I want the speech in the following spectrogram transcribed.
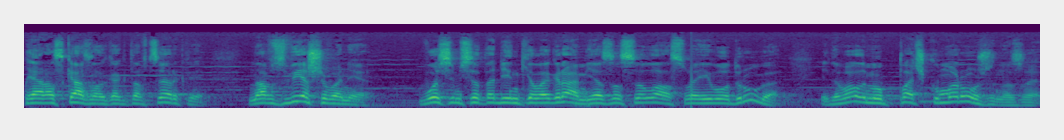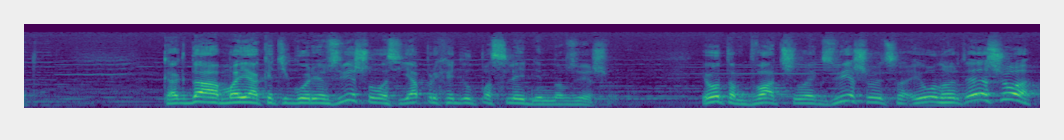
я рассказывал как-то в церкви, на взвешивание 81 килограмм я засылал своего друга и давал ему пачку мороженого за это. Когда моя категория взвешивалась, я приходил последним на взвешивание. И вот там 20 человек взвешиваются, и он говорит, это что,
